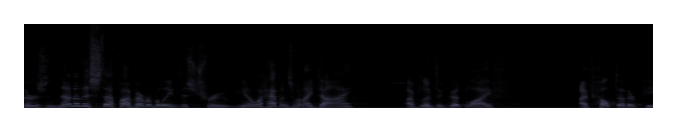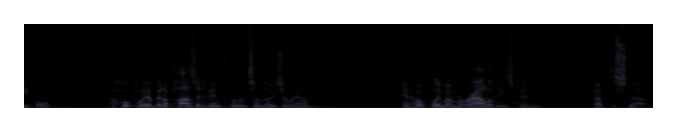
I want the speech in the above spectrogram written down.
there's none of this stuff I've ever believed is true, you know what happens when I die? I've lived a good life, I've helped other people, hopefully I've been a positive influence on those around me. And hopefully my morality's been up to snuff.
